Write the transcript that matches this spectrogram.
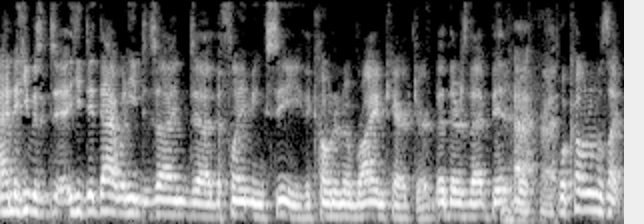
and he was he did that when he designed uh, the flaming sea the conan o'brien character That there's that bit Yeah, where, right. well conan was like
